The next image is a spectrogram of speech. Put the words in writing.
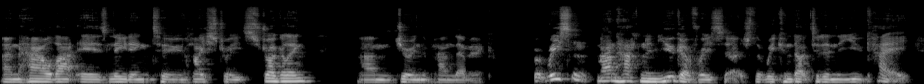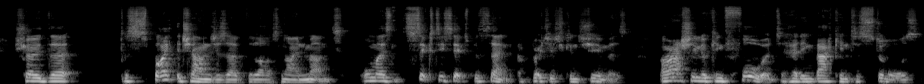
and how that is leading to high streets struggling um, during the pandemic. But recent Manhattan and YouGov research that we conducted in the UK showed that despite the challenges over the last nine months, almost 66% of British consumers are actually looking forward to heading back into stores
